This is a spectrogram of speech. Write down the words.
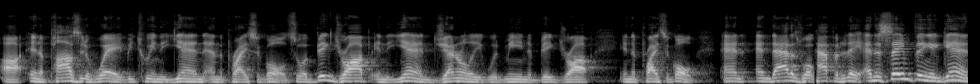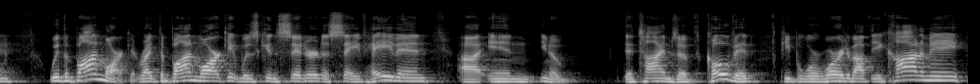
uh, in a positive way between the yen and the price of gold. So a big drop in the yen generally would mean a big drop in the price of gold, and and that is what happened today. And the same thing again with the bond market, right? The bond market was considered a safe haven uh, in you know the times of COVID, people were worried about the economy.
